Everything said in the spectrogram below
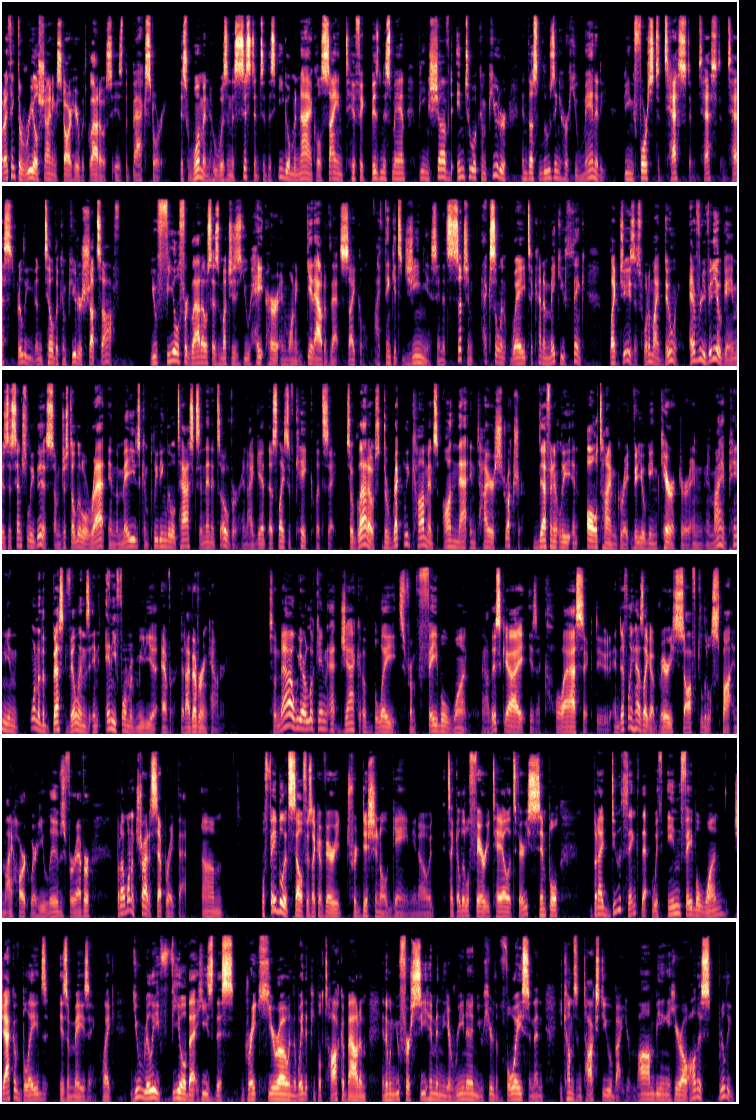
But I think the real shining star here with GLaDOS is the backstory. This woman who was an assistant to this egomaniacal scientific businessman being shoved into a computer and thus losing her humanity, being forced to test and test and test really until the computer shuts off. You feel for GLaDOS as much as you hate her and want to get out of that cycle. I think it's genius and it's such an excellent way to kind of make you think like, Jesus, what am I doing? Every video game is essentially this. I'm just a little rat in the maze completing little tasks and then it's over, and I get a slice of cake, let's say. So GLaDOS directly comments on that entire structure. Definitely an all-time great video game character, and in my opinion, one of the best villains in any form of media ever that I've ever encountered. So now we are looking at Jack of Blades from Fable 1. Now, this guy is a classic dude and definitely has like a very soft little spot in my heart where he lives forever. But I want to try to separate that. Um, well, Fable itself is like a very traditional game, you know, it, it's like a little fairy tale. It's very simple. But I do think that within Fable 1, Jack of Blades is amazing. Like, you really feel that he's this great hero and the way that people talk about him. And then when you first see him in the arena and you hear the voice, and then he comes and talks to you about your mom being a hero, all this really,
